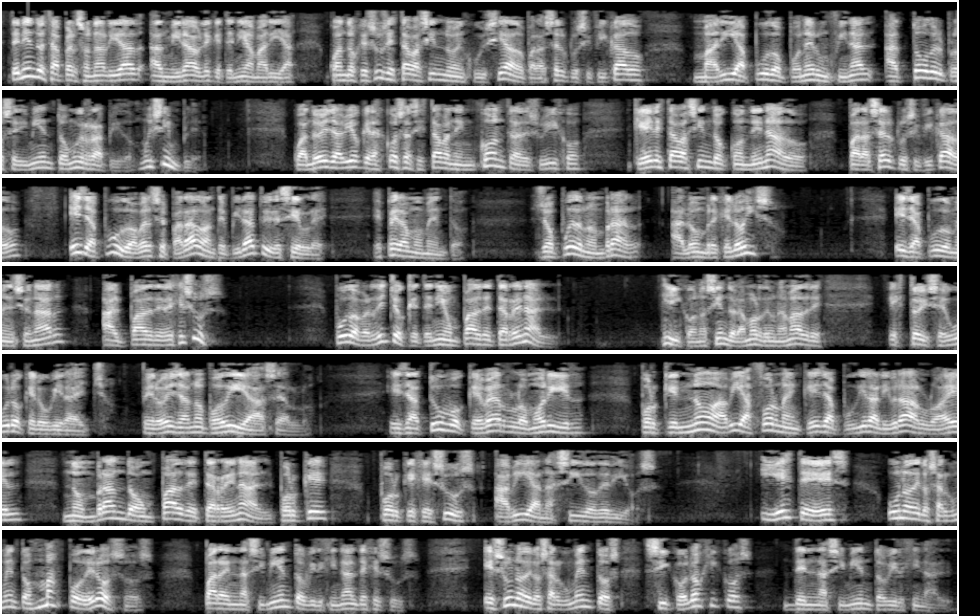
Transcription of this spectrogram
Teniendo esta personalidad admirable que tenía María, cuando Jesús estaba siendo enjuiciado para ser crucificado, María pudo poner un final a todo el procedimiento muy rápido, muy simple. Cuando ella vio que las cosas estaban en contra de su hijo, que él estaba siendo condenado para ser crucificado, ella pudo haberse parado ante Pilato y decirle, espera un momento, yo puedo nombrar al hombre que lo hizo. Ella pudo mencionar al padre de Jesús. Pudo haber dicho que tenía un padre terrenal. Y conociendo el amor de una madre, estoy seguro que lo hubiera hecho. Pero ella no podía hacerlo. Ella tuvo que verlo morir porque no había forma en que ella pudiera librarlo a él nombrando a un padre terrenal. ¿Por qué? Porque Jesús había nacido de Dios. Y este es uno de los argumentos más poderosos para el nacimiento virginal de Jesús. Es uno de los argumentos psicológicos del nacimiento virginal.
